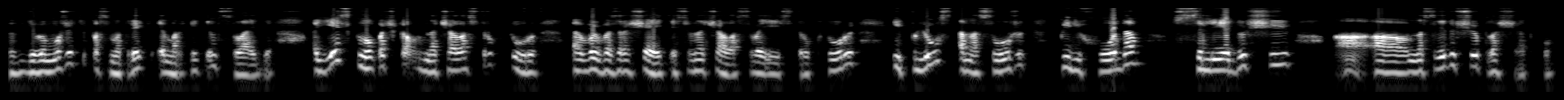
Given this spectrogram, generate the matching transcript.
где вы можете посмотреть э, маркетинг слайде. Есть кнопочка «В начало структуры». Вы возвращаетесь в начало своей структуры, и плюс она служит переходом в следующую, а, а, на следующую площадку.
